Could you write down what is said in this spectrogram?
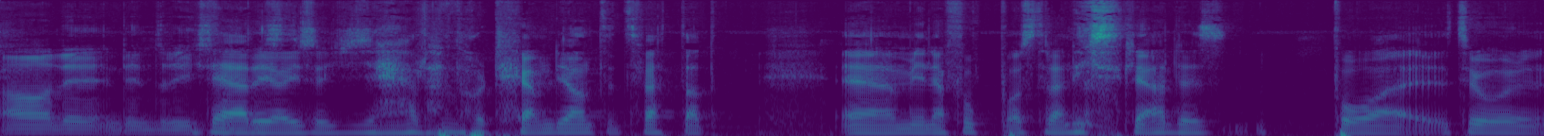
Ja, det, det är drygt Där är jag ju så jävla bortskämd. Jag har inte tvättat eh, mina fotbollsträningskläder på, tror,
